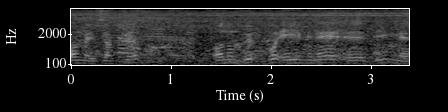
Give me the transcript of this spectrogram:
olmayacaktı. Onun bu, bu eğimine e, değil mi?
